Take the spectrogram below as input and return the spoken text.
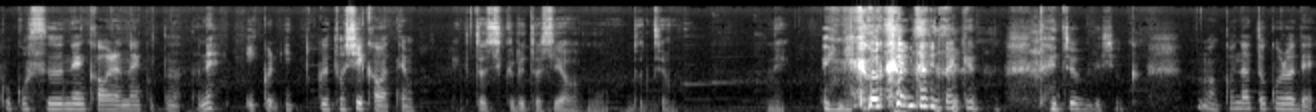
ここ数年変わらないことなんだねいくいく年変わっても年来る年はもうどっちもね意味が分かんないんだけど大丈夫でしょうかまあこんなところで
